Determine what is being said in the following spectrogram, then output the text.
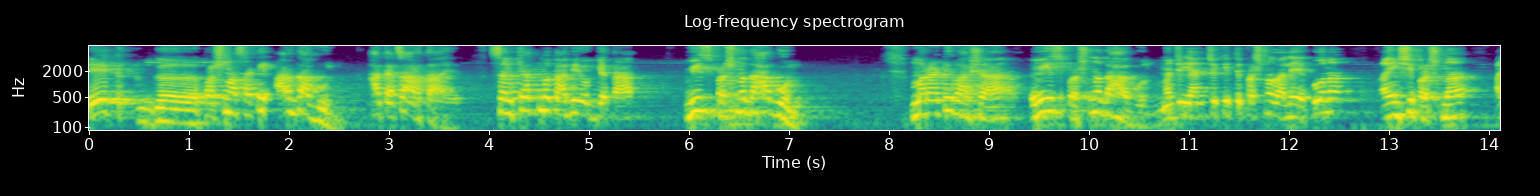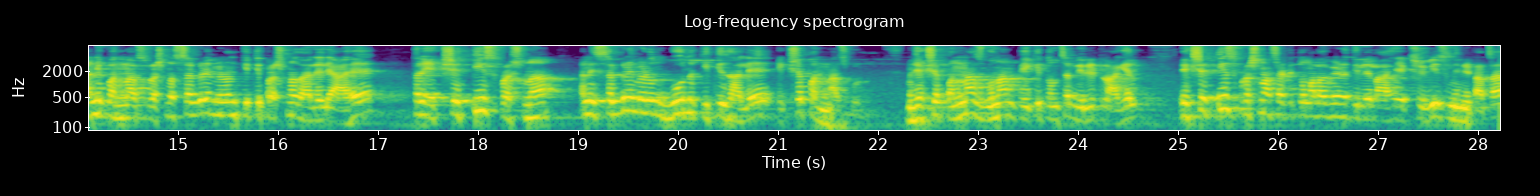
एक प्रश्नासाठी अर्धा गुण. हा त्याचा अर्थ आहे. संख्यात्मक अभियोग्यता वीस प्रश्न दहा गुण. मराठी भाषा वीस प्रश्न दहा गुण. म्हणजे यांचे किती प्रश्न झाले? एकूण ऐंशी प्रश्न आणि पन्नास प्रश्न. सगळे मिळून किती प्रश्न झालेले आहे? तर एकशे तीस प्रश्न आणि सगळे मिळून गुण किती झाले? एकशे पन्नास गुण. म्हणजे एकशे पन्नास गुणांपैकी तुमचं मेरिट लागेल. एकशे तीस प्रश्नासाठी तुम्हाला वेळ दिलेला आहे. एकशे वीस मिनिटाचा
